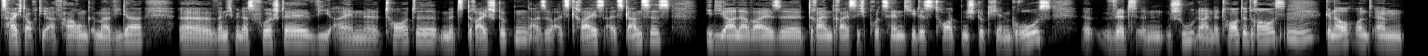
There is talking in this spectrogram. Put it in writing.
zeigt auch die Erfahrung immer wieder, äh, wenn ich mir das vorstelle, wie eine Torte mit drei Stücken, also als Kreis, als Ganzes, idealerweise 33 Prozent jedes Tortenstückchen groß, äh, wird ein Schuh, nein, eine Torte draus. Mhm. Genau, und ähm,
